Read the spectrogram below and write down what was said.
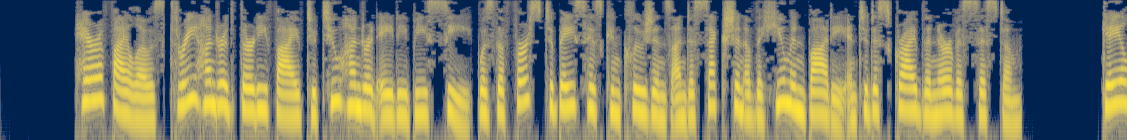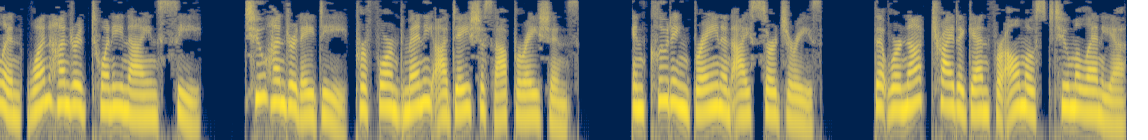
Herophilos 335 to 280 BC was the first to base his conclusions on dissection of the human body and to describe the nervous system. Galen 129 c. 200 AD performed many audacious operations, including brain and eye surgeries, that were not tried again for almost two millennia,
